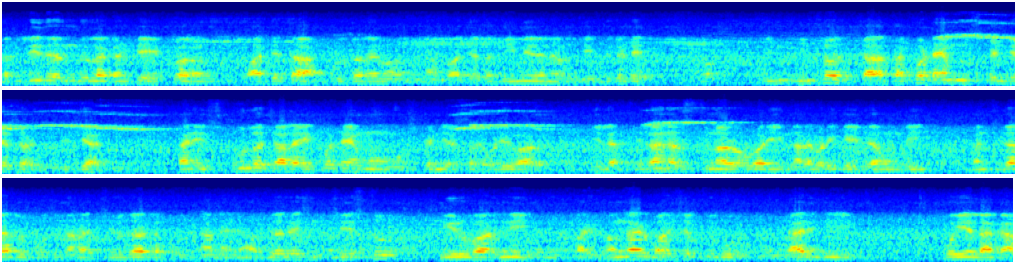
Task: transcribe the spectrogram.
తల్లిదండ్రుల కంటే ఎక్కువ బాధ్యత గురుతరమైన ఉన్న బాధ్యత మీ మీదనే ఉంది. ఎందుకంటే ఇంట్లో చాలా తక్కువ టైం స్పెండ్ చేస్తాడు విద్యార్థి. కానీ స్కూల్లో చాలా ఎక్కువ టైం స్పెండ్ చేస్తారు. ఎవరి వారు ఎలా ఎలా నడుస్తున్నారో వారి నడవడికి ఎలా ఉంది? మంచి దారిలో పోతున్నారా చెడు దారిలో పోతున్నారా అని అబ్జర్వేషన్ చేస్తూ మీరు వారిని వారి బంగారు భవిష్యత్తుకు దారికి పోయేలాగా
